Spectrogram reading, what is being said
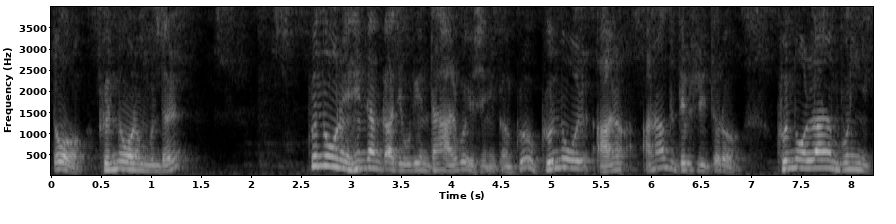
또 건너오는 분들 건너오는 현장까지 우리는 다 알고 있으니까 그 건너올 안, 안 와도 될 수 있도록 건너올라는 분이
